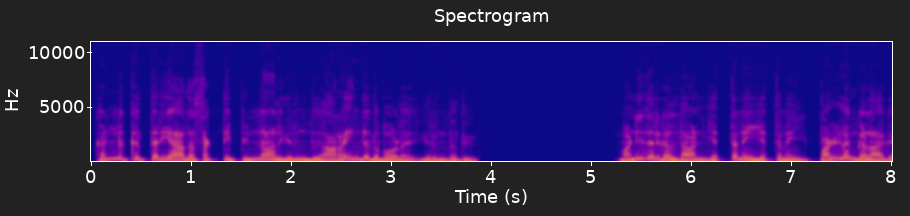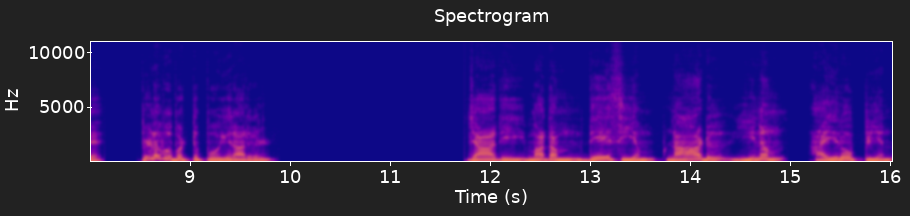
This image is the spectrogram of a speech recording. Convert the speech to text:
கண்ணுக்குத் தெரியாத சக்தி பின்னால் இருந்து அரைந்தது போல இருந்தது. மனிதர்கள்தான் எத்தனை எத்தனை பள்ளங்களாக பிளவுபட்டுப் போகிறார்கள். ஜாதி மதம் தேசியம் நாடு இனம் ஐரோப்பியன்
